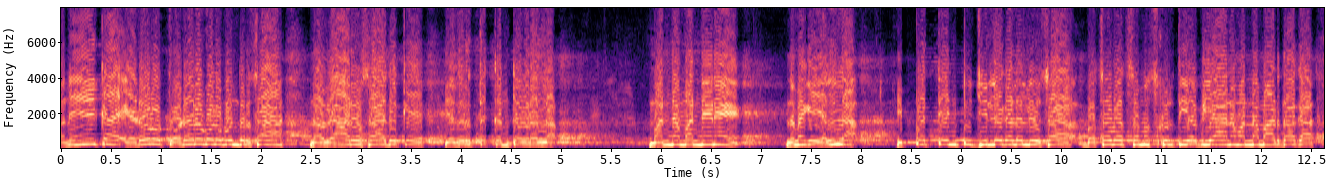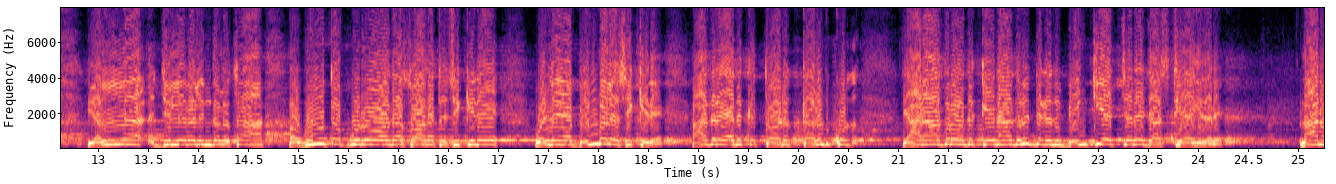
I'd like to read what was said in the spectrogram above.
ಅನೇಕ ಎಡರು ತೊಡರುಗಳು ಬಂದರೂ ಸಹ ನಾವು ಯಾರು ಸಹ ಅದಕ್ಕೆ ಎದುರ್ತಕ್ಕಂಥವರಲ್ಲ ಮೊನ್ನೆ ಮೊನ್ನೆನೆ ನಮಗೆ ಎಲ್ಲ ಇಪ್ಪತ್ತೆಂಟು ಜಿಲ್ಲೆಗಳಲ್ಲಿಯೂ ಸಹ ಬಸವ ಸಂಸ್ಕೃತಿ ಅಭಿಯಾನವನ್ನು ಮಾಡಿದಾಗ ಎಲ್ಲ ಜಿಲ್ಲೆಗಳಿಂದಲೂ ಸಹ ಅಭೂತಪೂರ್ವವಾದ ಸ್ವಾಗತ ಸಿಕ್ಕಿದೆ, ಒಳ್ಳೆಯ ಬೆಂಬಲ ಸಿಕ್ಕಿದೆ. ಆದರೆ ಅದಕ್ಕೆ ತೊಡ ತಳೆದುಕೊ ಯಾರಾದರೂ ಅದಕ್ಕೆ ಏನಾದರೂ ಇದ್ದರೆ ಅದು ಬೆಂಕಿ ಹಚ್ಚರೆ ಜಾಸ್ತಿ ಆಗಿದ್ದಾರೆ ನಾನು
